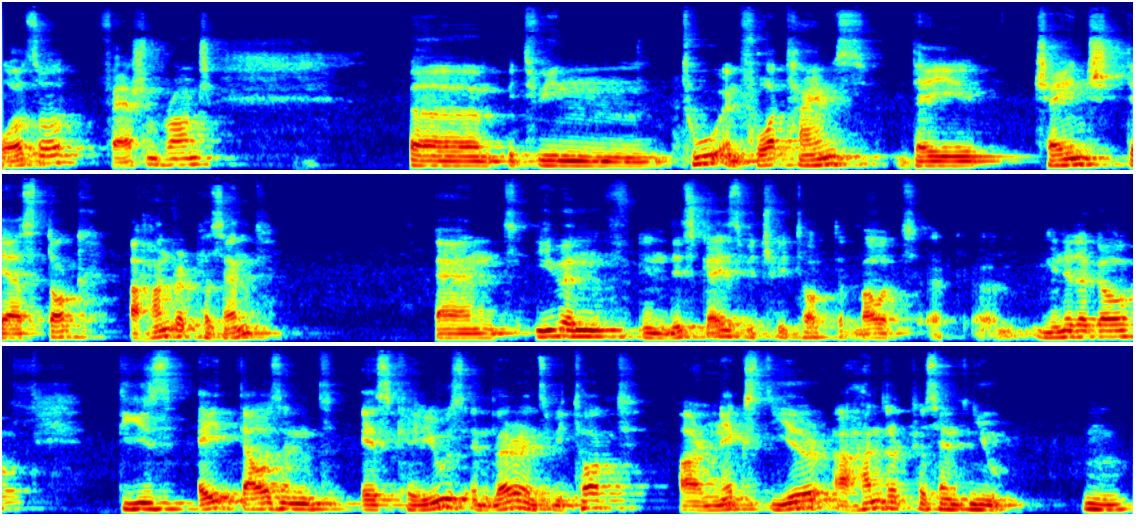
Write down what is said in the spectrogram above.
also fashion branch, uh, between two and four times, they change their stock 100% and even in this case, which we talked about a, a minute ago, these 8,000 SKUs and variants we talked are next year 100% new. Mm.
